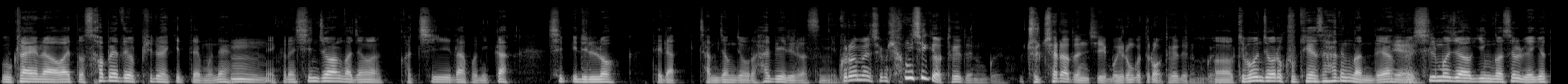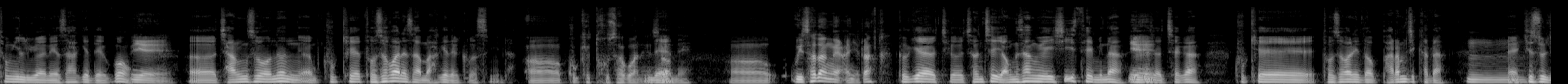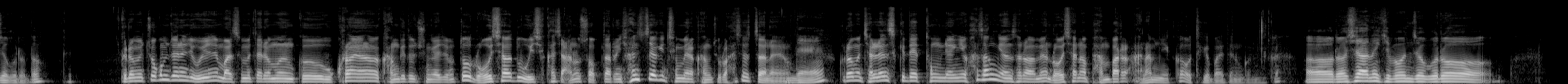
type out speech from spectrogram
우크라이나와의 또 섭외도 필요했기 때문에 음. 네, 그런 신중한 과정을 거치다 보니까 11일로 대략 잠정적으로 합의를 이뤘습니다. 그러면 지금 형식이 어떻게 되는 거예요? 주체라든지 뭐 이런 것들은 어떻게 되는 거예요? 어, 기본적으로 국회에서 하는 건데요. 예. 그 실무적인 것을 외교통일위원회에서 하게 되고 예. 어, 장소는 국회 도서관에서 아마 하게 될 것 같습니다. 아, 국회 도서관에서? 네네. 어, 의사당이 아니라? 그게 그 전체 영상회의 시스템이나 예. 이거 자체가 국회 도서관이 더 바람직하다. 음. 네, 기술적으로도. 그러면 조금 전에 의원님 말씀을 따르면 그 우크라이나 관계도 중요하지만 또 러시아도 의식하지 않을 수 없다는 현실적인 측면을 강조를 하셨잖아요. 네. 그러면 젤렌스키 대통령이 화상 연설을 하면 러시아는 반발을 안 합니까? 어떻게 봐야 되는 겁니까? 어, 러시아는 기본적으로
